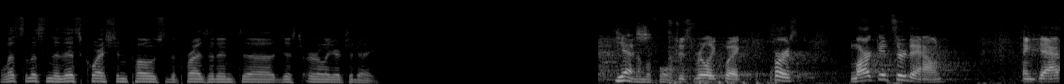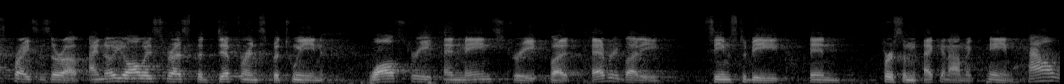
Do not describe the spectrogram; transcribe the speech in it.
Let's listen to this question posed to the president uh, just earlier today. Yes. Number four. Just really quick. First, markets are down and gas prices are up. I know you always stress the difference between Wall Street and Main Street, but everybody seems to be in for some economic pain. How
